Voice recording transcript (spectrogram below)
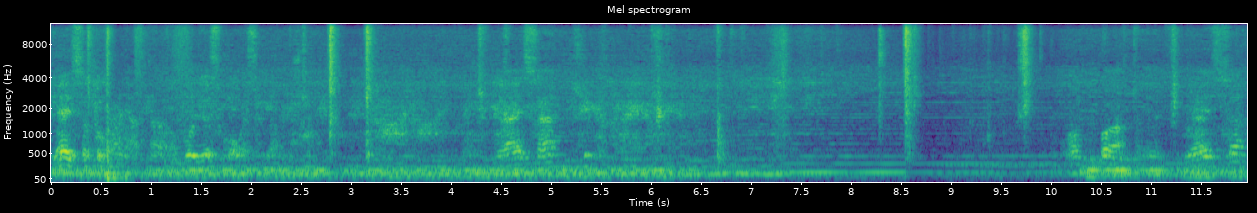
Яйца, то понятно, обов'язково сюди. Яйца. Опа, яйца.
